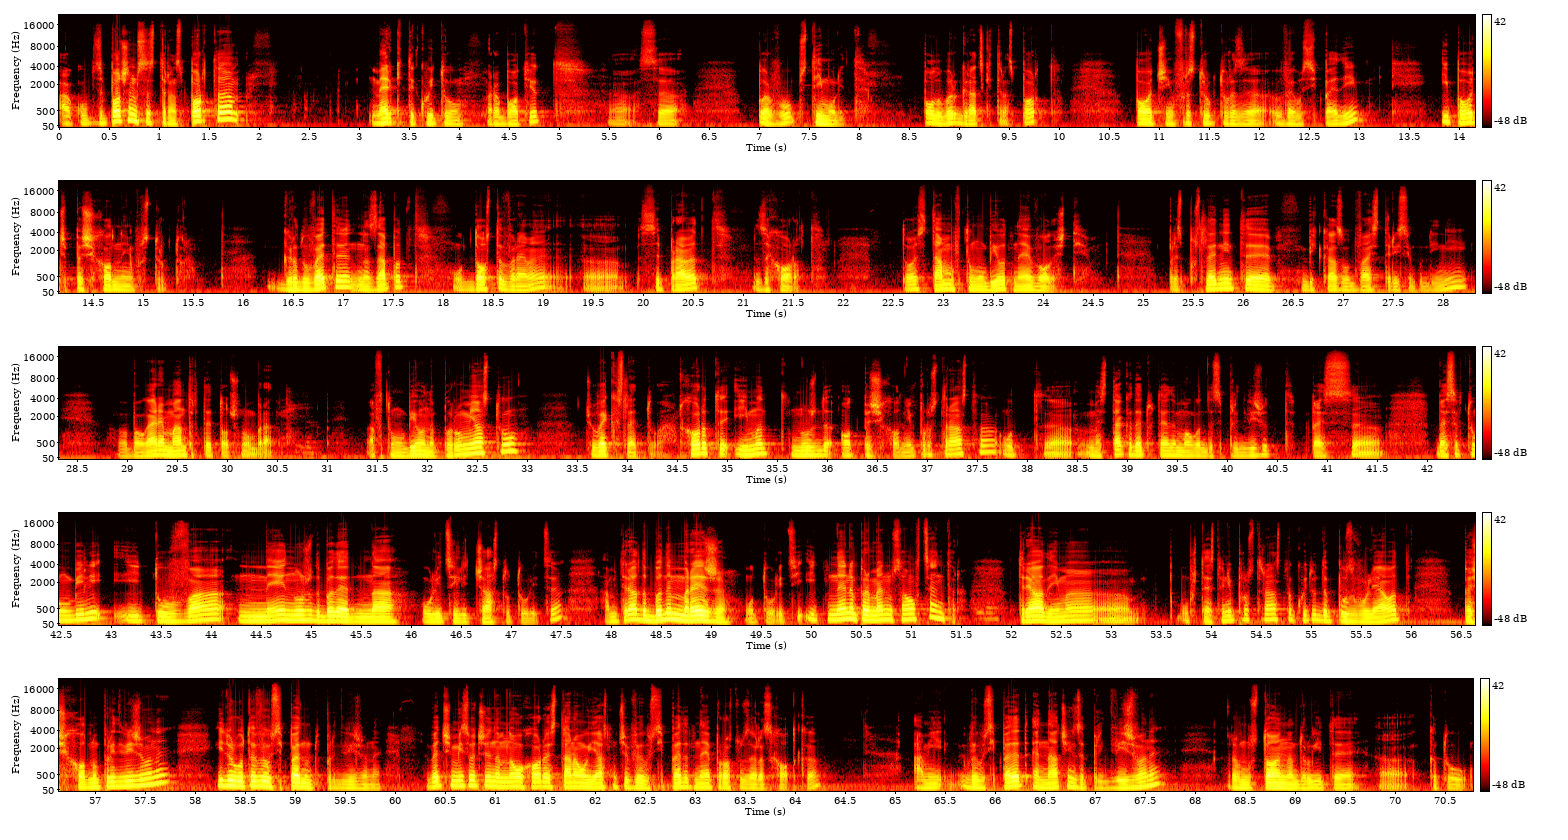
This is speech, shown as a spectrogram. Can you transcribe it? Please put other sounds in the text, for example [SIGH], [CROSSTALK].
Ако започнем с транспорта, мерките, които работят, са първо стимулите. По-добър градски транспорт, повече инфраструктура за велосипеди и повече пешеходна инфраструктура. Градовете на Запад от доста време а, се правят за хората. Тоест там автомобилът не е водещия. През последните, бих казал, 20-30 години в България мантрата е точно обратно. Автомобила на първо място, човека след това. Хората имат нужда от пешеходни пространства, от а, места, където те да могат да се придвижват без, а, без автомобили и това не е нужно да бъде една улица или част от улица, ами трябва да бъде мрежа от улици и не непременно само в центъра. Трябва да има а, обществени пространства, които да позволяват пешеходно придвижване и другото е велосипедното придвижване. Вече мисля, че на много хора е станало ясно, че велосипедът не е просто за разходка, ами велосипедът е начин за придвижване, равностоен на другите, а, като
